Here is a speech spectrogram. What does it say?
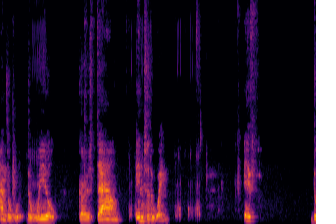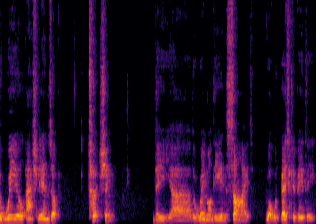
and the, the wheel goes down into the wing, if the wheel actually ends up touching the, uh, the wing on the inside, what would basically be the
